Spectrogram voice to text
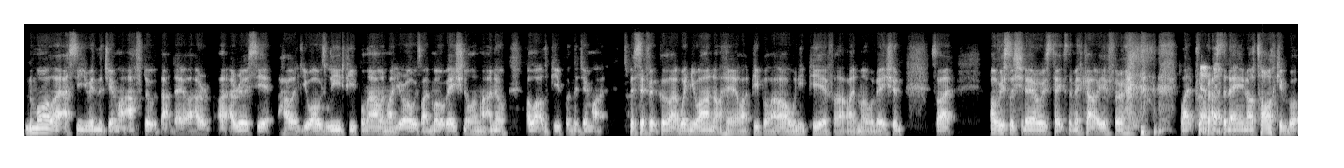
the more like I see you in the gym like after that day, like, I I really see it how you always lead people now, and like you're always like motivational, and like I know a lot of the people in the gym like specifically like when you are not here, like people are like, oh, we need Pierre for that like motivation. So like obviously Shanae always takes the mick out of you for like procrastinating or talking, but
